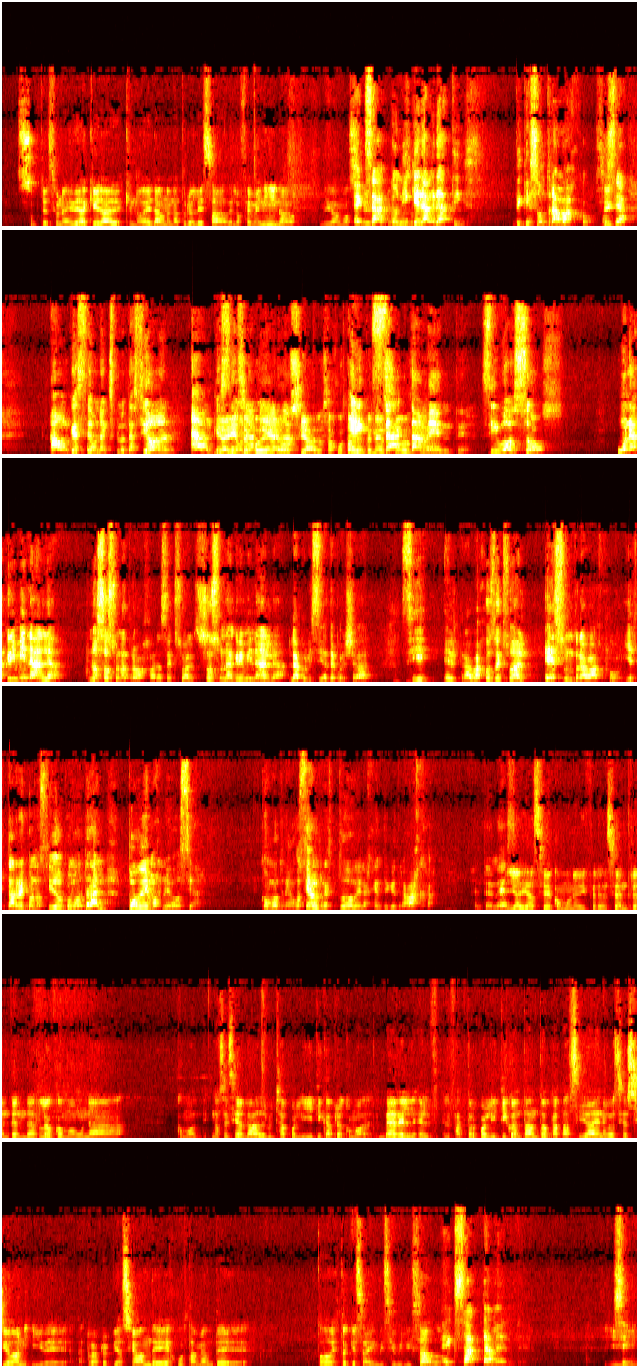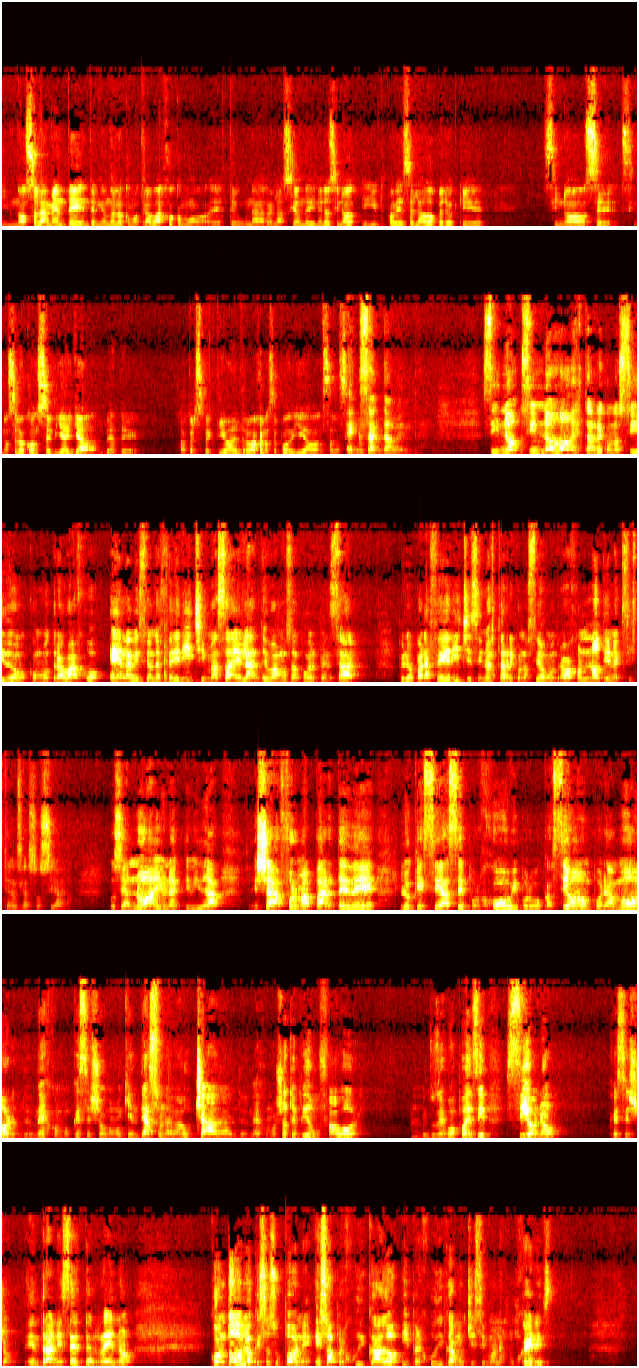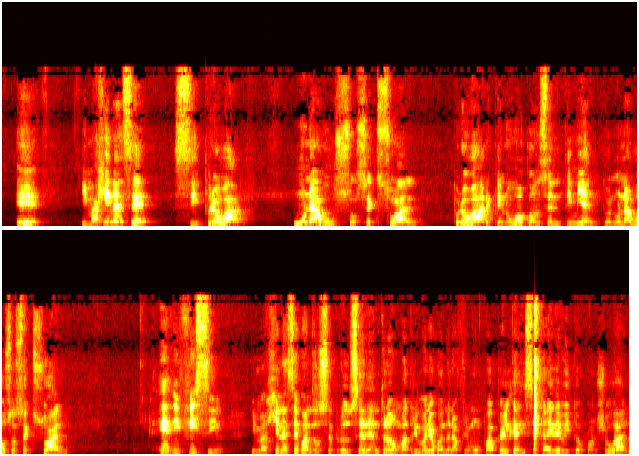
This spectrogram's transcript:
una idea que era que no era una naturaleza de lo femenino, digamos. eh, Exacto, digamos, ni que era gratis, de que es un trabajo. Sí. O sea, aunque sea una explotación, aunque Y ahí sea se puede mierda. negociar, o sea, justamente en eso... Exactamente. Si vos sos una criminala, no sos una trabajadora sexual, sos una criminala, la policía te puede llevar. Si el trabajo sexual es un trabajo y está reconocido como tal, podemos negociar. Como negocia el resto de la gente que trabaja. ¿Entendés? Y ahí hacía como una diferencia entre entenderlo como una, como no sé si hablaba de lucha política, pero como ver el, el- el factor político en tanto capacidad de negociación y de reapropiación de justamente todo esto que se ha invisibilizado. Exactamente. Y- Sí. no solamente entendiéndolo como trabajo, como este, una relación de dinero, sino ir por ese lado, pero que si no se, si no se lo concebía ya desde la perspectiva del trabajo, no se podía avanzar otro. Exactamente. Si no, si no está reconocido como trabajo en la visión de Federici, más adelante vamos a poder pensar, pero para Federici si no está reconocido como trabajo no tiene existencia social. O sea, no hay una actividad, ya forma parte de lo que se hace por hobby, por vocación, por amor, ¿entendés? Como, qué sé yo, como quien te hace una gauchada, ¿entendés? Como yo te pido un favor. Entonces vos podés decir sí o no, qué sé yo, entra en ese terreno con todo lo que eso supone. Eso ha perjudicado y perjudica muchísimo a las mujeres. Eh, imagínense si probar un abuso sexual, probar que no hubo consentimiento en un abuso sexual, es difícil. Imagínense cuando eso se produce dentro de un matrimonio cuando uno firma un papel que dice que hay débito conjugal.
